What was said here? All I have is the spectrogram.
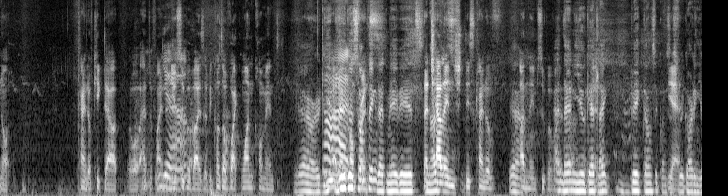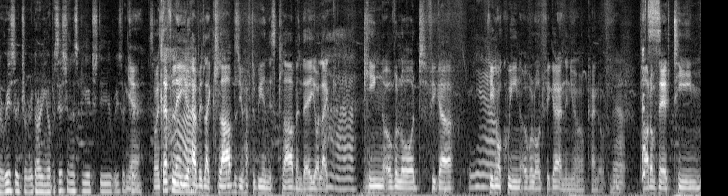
not kind of kicked out or had to find a new supervisor because of like one comment Yeah, or you, God. you do something that maybe it's that not- challenged this kind of Yeah. unnamed supervisor. and then you and get then- like big consequences Yeah. regarding your research or regarding your position as PhD researcher. yeah. So it's definitely you have it like clubs. You have to be in this club, and there you're like Ah, king overlord figure, yeah. king or queen overlord figure, and then you're kind of yeah. part That's- of their team.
